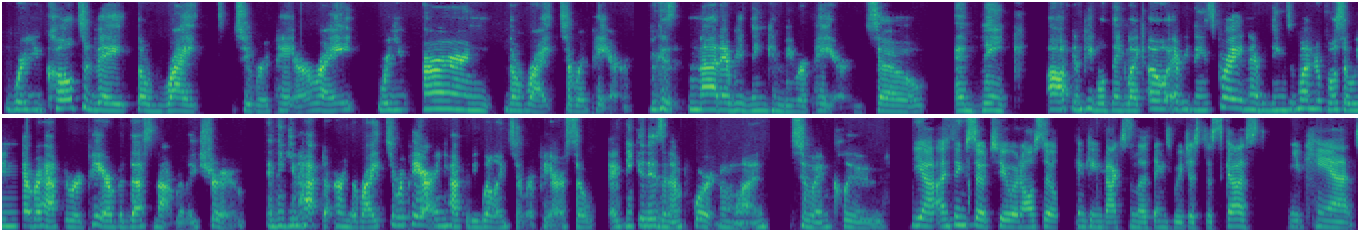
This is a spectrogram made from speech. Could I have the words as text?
where you cultivate the right to repair, right? where you earn the right to repair because not everything can be repaired. So I think often people think like, oh, everything's great and everything's wonderful. So we never have to repair, but that's not really true. I think you have to earn the right to repair and you have to be willing to repair. So I think it is an important one to include. Yeah, I think so too. And also thinking back to some of the things we just discussed, you can't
